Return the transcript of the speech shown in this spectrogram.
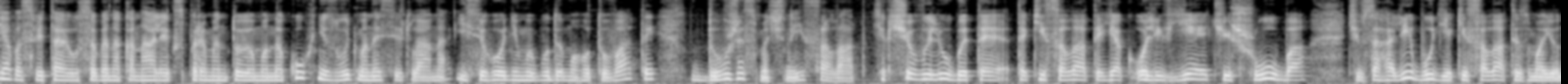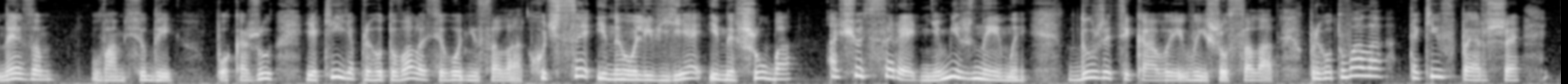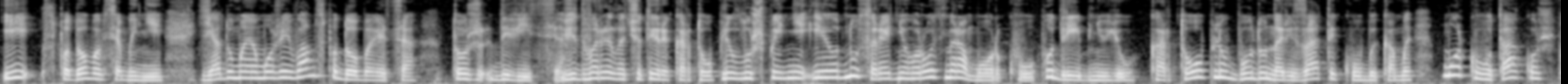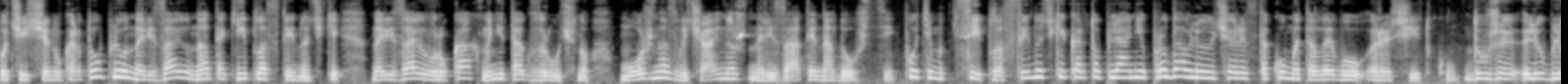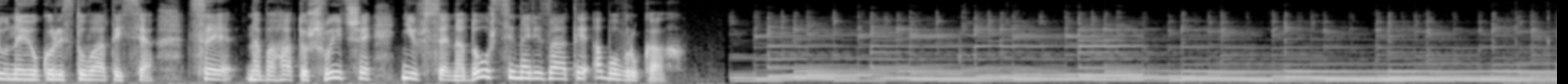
Я вас вітаю у себе на каналі Експериментуємо на кухні. Звуть мене Світлана. І сьогодні ми будемо готувати дуже смачний салат. Якщо ви любите такі салати, як олів'є чи шуба, чи взагалі будь-які салати з майонезом, вам сюди покажу, який я приготувала сьогодні салат. Хоч це і не олів'є, і не шуба. А щось середнє між ними. Дуже цікавий вийшов салат. Приготувала такий вперше і сподобався мені. Я думаю, може і вам сподобається. Тож дивіться. Відварила 4 картоплі в лушпинні і одну середнього розміра моркву. Подрібнюю. Картоплю буду нарізати кубиками. Моркву також. Почищену картоплю нарізаю на такі пластиночки. Нарізаю в руках, мені так зручно. Можна, звичайно ж, нарізати на дошці. Потім ці пластиночки картопляні продавлюю через таку металеву решітку. Дуже люблю нею користуватися. Це набагато швидше, ніж все на дошці нарізати або в руках.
